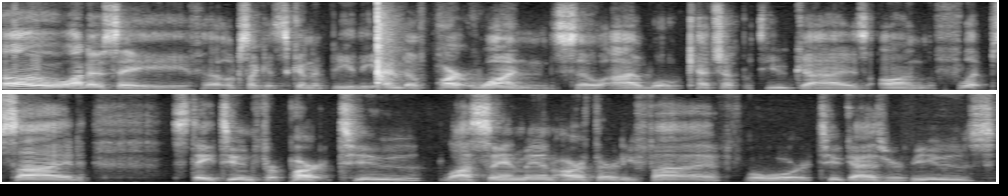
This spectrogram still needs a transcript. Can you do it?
Oh, autosave. That looks like it's going to be the end of part one. So I will catch up with you guys on the flip side. Stay tuned for part two, Lost Sandman R35 for Two Guys Reviews.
